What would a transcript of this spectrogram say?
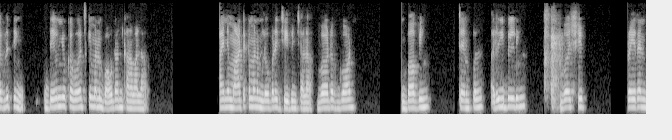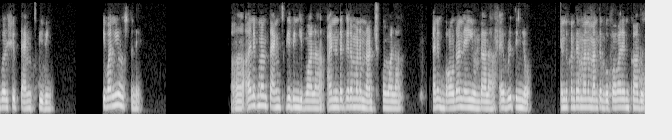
ఎవ్రీథింగ్ దేవుని యొక్క వర్డ్స్కి మనం బౌడౌన్ కావాలా? ఆయన మాటకి మనం లోబడి జీవించాలా? Word of god bowing temple rebuilding worship prayer and worship thanksgiving ఇవన్నీ వస్తున్నాయి. ఆయనకు మనం థ్యాంక్స్ గివింగ్ ఇవ్వాలా? ఆయన దగ్గర మనం నడుచుకోవాలా? ఆయనకు బౌడౌన్ అయ్యి ఉండాలా? ఎవ్రీథింగ్లో. ఎందుకంటే మనం అంత గొప్పవారేం కాదు.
